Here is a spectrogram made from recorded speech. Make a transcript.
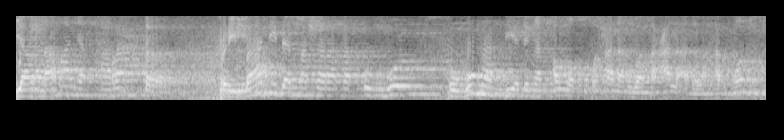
Yang namanya karakter pribadi dan masyarakat unggul hubungan dia dengan Allah Subhanahu wa taala adalah harmonis.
